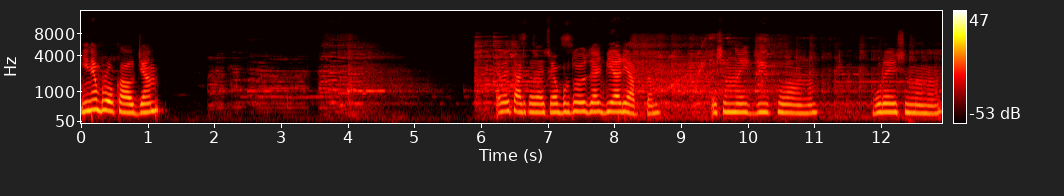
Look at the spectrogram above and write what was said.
Yine brok alacağım. Evet arkadaşlar burada özel bir yer yaptım. Işınlayıcıyı kullandım. Buraya ışınlanın.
